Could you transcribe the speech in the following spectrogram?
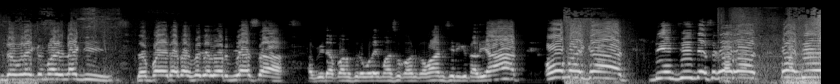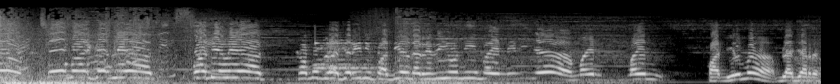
Sudah mulai kembali lagi. Nampaknya datang saja luar biasa. Tapi Dapang sudah mulai masuk kawan-kawan. Sini kita lihat oh my god DNG nya sekarang. Fadil oh my god lihat. Fadil lihat. Kamu belajar ini Fadil dari Rio nih main ininya main main. Fadil mah belajar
